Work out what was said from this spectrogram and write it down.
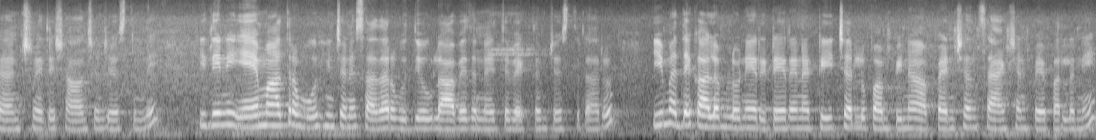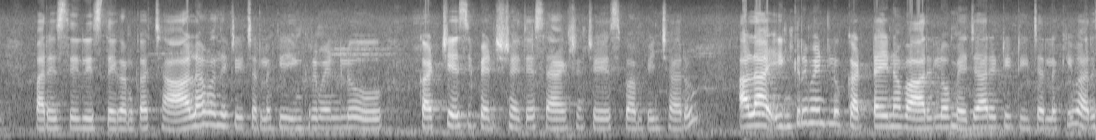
పెన్షన్ అయితే శాంక్షన్ చేస్తుంది. ఇదిని ఏమాత్రం ఊహించని సదరు ఉద్యోగులు ఆవేదన అయితే వ్యక్తం చేస్తున్నారు. ఈ మధ్య కాలంలోనే రిటైర్ అయిన టీచర్లు పంపిన పెన్షన్ శాంక్షన్ పేపర్లని పరిశీలిస్తే కనుక చాలామంది టీచర్లకి ఇంక్రిమెంట్లు కట్ చేసి పెన్షన్ అయితే శాంక్షన్ చేసి పంపించారు. అలా ఇంక్రిమెంట్లు కట్ అయిన వారిలో మెజారిటీ టీచర్లకి వారి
